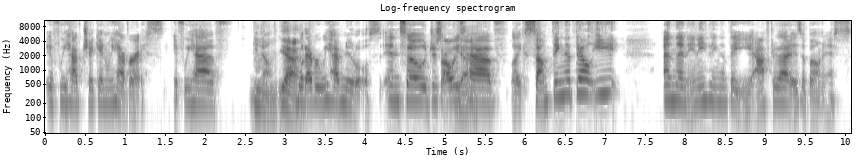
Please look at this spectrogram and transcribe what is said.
If we have chicken, we have rice. If we have, you know, mm, yeah, whatever, we have noodles. And so just always yeah. have like something that they'll eat, and then anything that they eat after that is a bonus.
